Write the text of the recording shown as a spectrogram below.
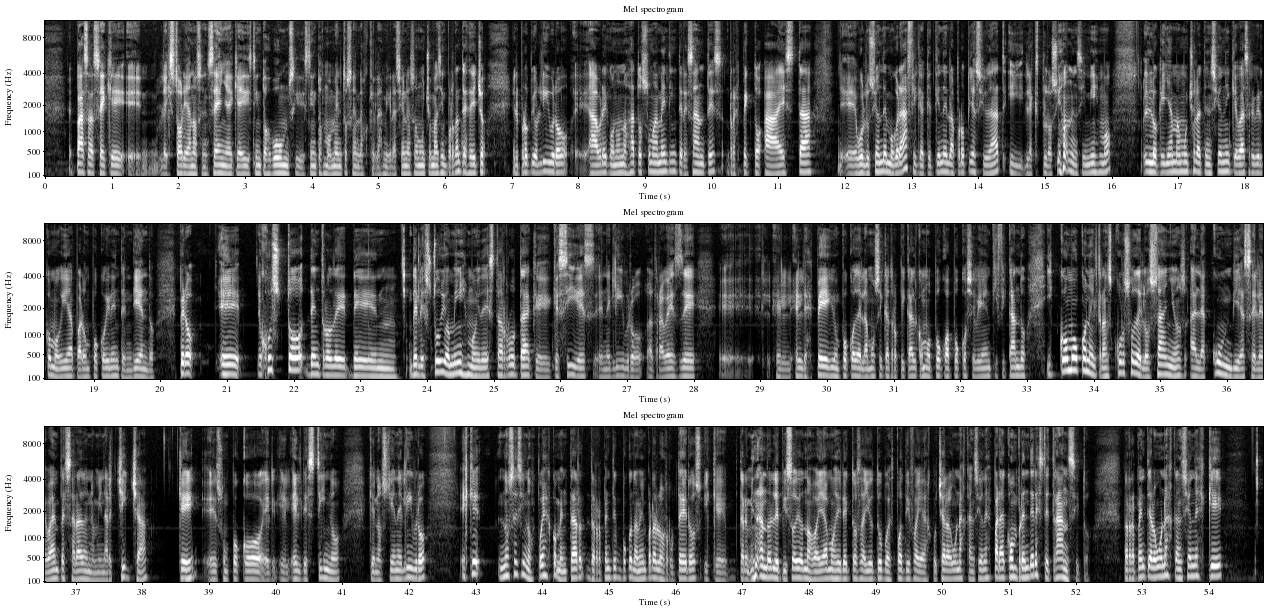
pasa. Sé que eh, la historia nos enseña que hay distintos booms y distintos momentos en los que las migraciones son mucho más importantes. De hecho, el propio libro eh, abre con unos datos sumamente interesantes respecto a esta eh, evolución demográfica que tiene la propia ciudad y la explosión en sí mismo, lo que llama mucho la atención y que va a servir como guía para un poco ir entendiendo. Pero eh, justo dentro de, del estudio mismo y de esta ruta que, sigues en el libro a través de eh, el, despegue un poco de la música tropical, cómo poco a poco se va identificando y cómo con el transcurso de los años a la cumbia se le va a empezar a denominar chicha, que es un poco el, el destino que nos tiene el libro, es que no sé si nos puedes comentar de repente un poco también para los ruteros y que terminando el episodio nos vayamos directos a YouTube o Spotify a escuchar algunas canciones para comprender este tránsito. De repente algunas canciones que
